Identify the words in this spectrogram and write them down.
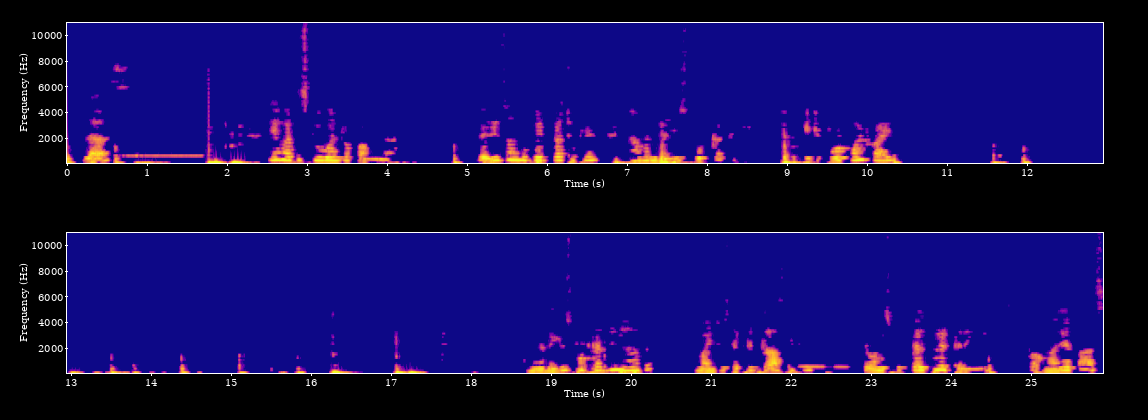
plus ये हमारे पास क्यू वन का फॉर्मूला है। वैल्यूज़ हम लोकेट कर चुके हैं, हम हम वैल्यूज़ पुट कर देंगे 84.5 हमने वैल्यूज़ पुट कर दी यहाँ पर हमारी जो सेक्टेड क्लास की थी, जब हम इसको कैलकुलेट करेंगे तो हमारे पास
